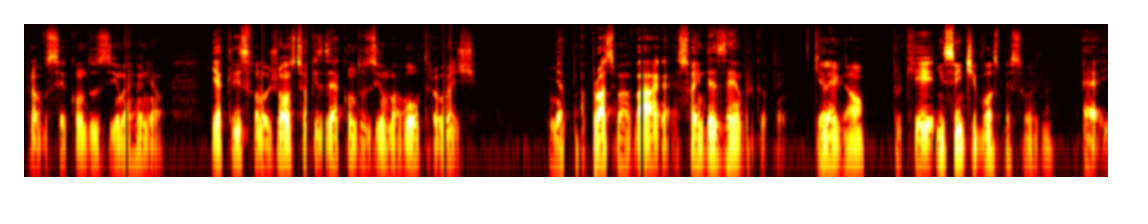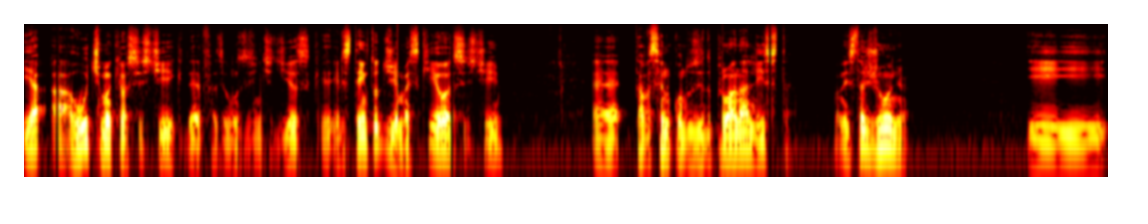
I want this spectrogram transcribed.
para você conduzir uma reunião. E a Cris falou, João, se eu quiser conduzir uma outra hoje, minha, a próxima vaga é só em dezembro que eu tenho. Que legal. Porque Incentivou as pessoas, né? é, e a, a última que eu assisti, que deve fazer uns 20 dias, que eles têm todo dia, mas que eu assisti, estava sendo conduzido por um analista, um analista júnior. E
